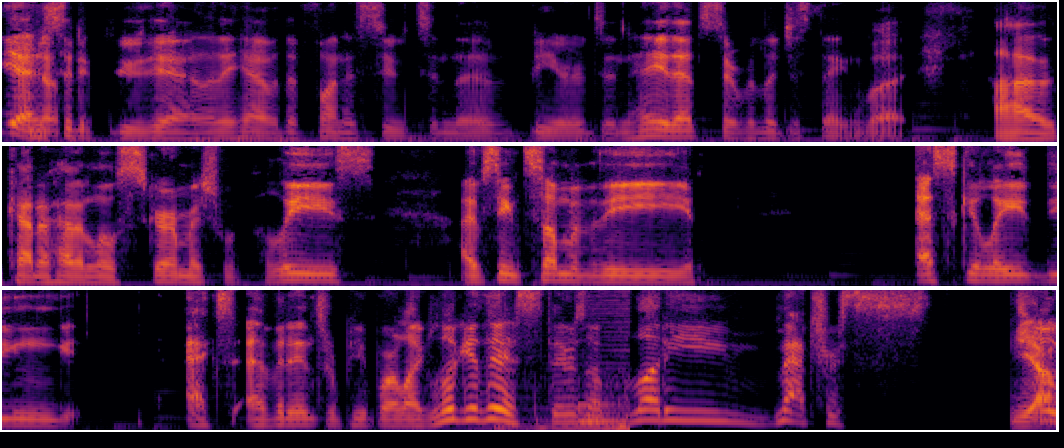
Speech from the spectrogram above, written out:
Yeah, yeah, Hasidic Jews. Yeah, they have the funnest suits and the beards, and hey, that's their religious thing. But uh, kind of having a little skirmish with police. I've seen some of the escalating X evidence where people are like, "Look at this! There's a bloody mattress." Yeah.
